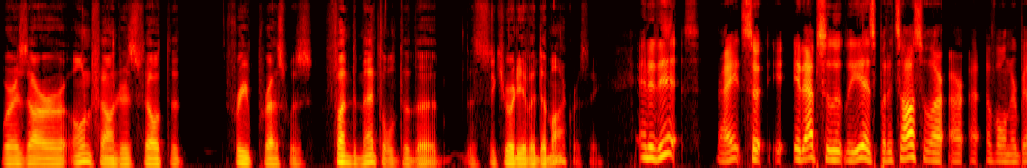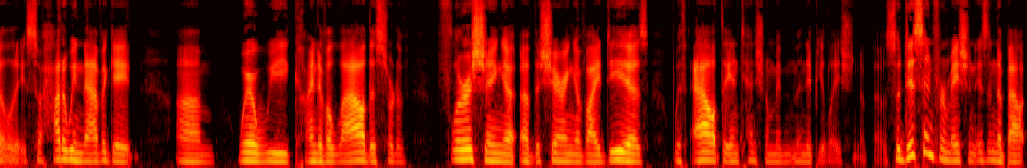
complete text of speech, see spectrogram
Whereas our own founders felt that free press was fundamental to the, the security of a democracy. And it is, right? So it, it absolutely is, but it's also our, our, a vulnerability. So how do we navigate um, where we kind of allow this sort of flourishing of the sharing of ideas without the intentional manipulation of those? So disinformation isn't about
